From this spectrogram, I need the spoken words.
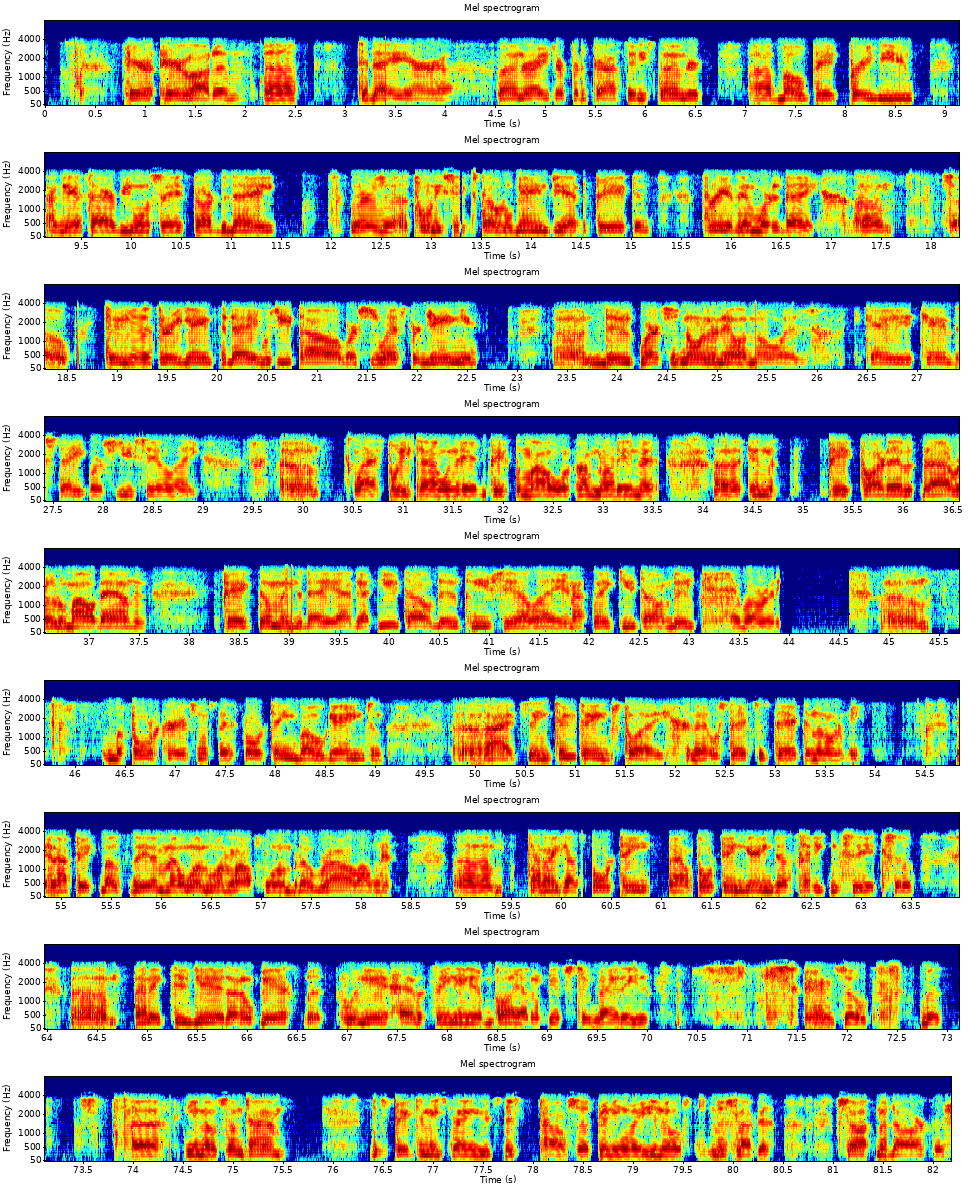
hear hear a lot of them. Uh, today, our uh, fundraiser for the Tri Cities Thunder uh, bowl pick preview. I guess however you want to say it started today. There's uh, 26 total games you had to pick, and three of them were today. Um, so two of the three games today was Utah versus West Virginia, uh, Duke versus Northern Illinois, Kansas State versus UCLA. Um, last week I went ahead and picked them all. I'm not in that uh, in the pick part of it, but I wrote them all down and picked them. And today I got Utah, Duke, and UCLA, and I think Utah and Duke have already. Um, before Christmas, there's 14 bowl games, and uh, I had seen two teams play, and that was Texas Tech and Army. And I picked both of them, and I won one, lost one, but overall I went. Um, I think I was 14 out of 14 games. I was eight and six, so um, that ain't too good, I don't guess. But when you haven't seen any of them play, I don't guess it's too bad either. so, but uh, you know, sometimes just picking these things, it's just toss up anyway. You know, just like a shot in the dark, or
